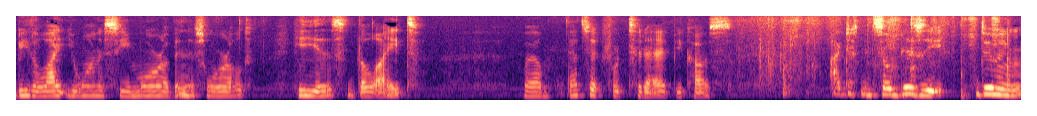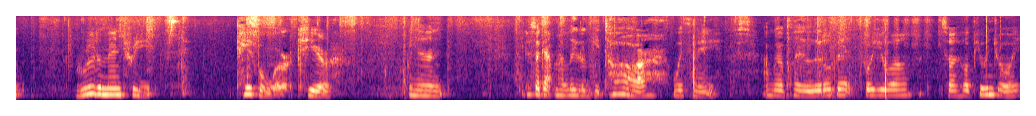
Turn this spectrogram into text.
be the light you want to see more of in this world. He is the light. Well, that's it for today because I've just been so busy doing rudimentary paperwork here. And because I got my little guitar with me, I'm going to play a little bit for you all. So I hope you enjoy.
